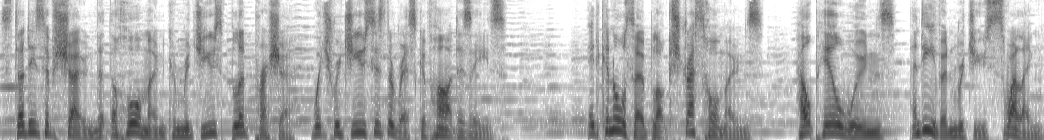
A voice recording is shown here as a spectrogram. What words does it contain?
Studies have shown that the hormone can reduce blood pressure, which reduces the risk of heart disease. It can also block stress hormones, help heal wounds, and even reduce swelling.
